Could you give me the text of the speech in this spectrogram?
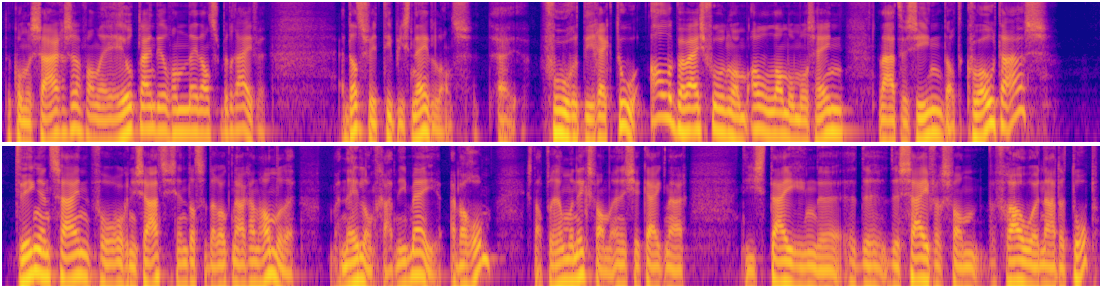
de commissarissen van een heel klein deel van de Nederlandse bedrijven. Dat is weer typisch Nederlands. Uh, voer het direct toe. Alle bewijsvoeringen om alle landen om ons heen laten zien dat quota's dwingend zijn voor organisaties en dat ze daar ook naar gaan handelen. Maar Nederland gaat niet mee. En waarom? Ik snap er helemaal niks van. En als je kijkt naar die stijgende de, de cijfers van vrouwen naar de top,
